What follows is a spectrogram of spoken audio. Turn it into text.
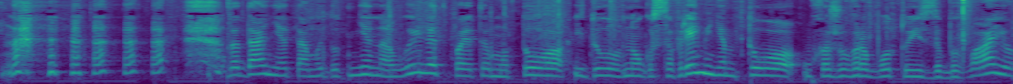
Задания там идут не на вылет, поэтому то иду в ногу со временем, то ухожу в работу и забываю.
